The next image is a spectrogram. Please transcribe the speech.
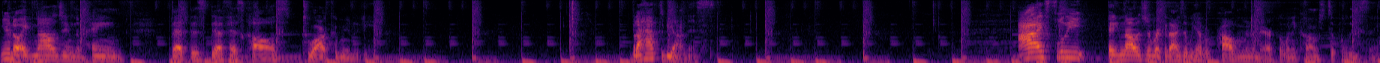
you know, acknowledging the pain that this death has caused to our community. But I have to be honest. I fully acknowledge and recognize that we have a problem in America when it comes to policing.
